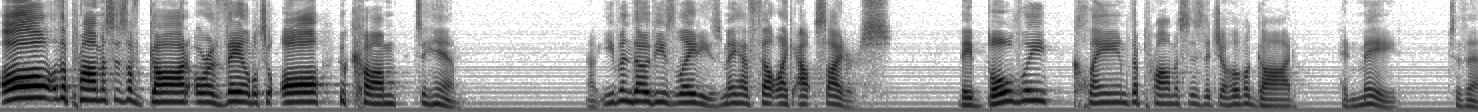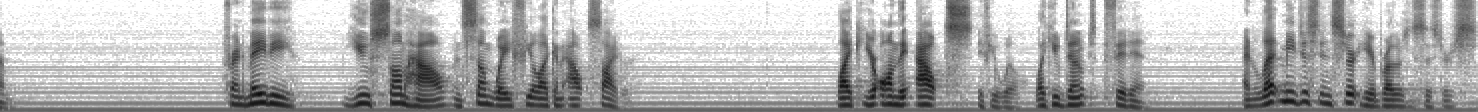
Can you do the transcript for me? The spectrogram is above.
all of the promises of God are available to all who come to him. Now, even though these ladies may have felt like outsiders, they boldly claimed the promises that Jehovah God had made to them. Friend, maybe you somehow, in some way, feel like an outsider. Like you're on the outs, if you will, like you don't fit in. And let me just insert here, brothers and sisters,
